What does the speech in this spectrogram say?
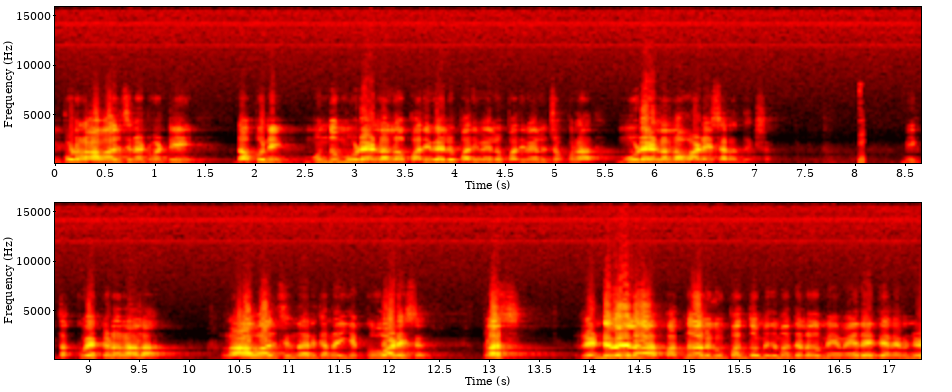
ఇప్పుడు రావాల్సినటువంటి డబ్బుని ముందు మూడేళ్ళలో పదివేలు పదివేలు పదివేలు చొప్పున మూడేళ్ళలో వాడేశారు అధ్యక్ష. మీకు తక్కువ ఎక్కడ రాలా? రావాల్సిన దానికన్నా ఎక్కువ వాడేశారు. ప్లస్ రెండు వేల పద్నాలుగు పంతొమ్మిది మధ్యలో మేము ఏదైతే రెవెన్యూ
